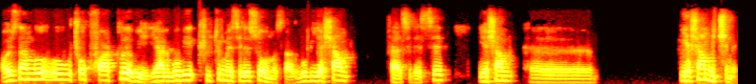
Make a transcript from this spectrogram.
O yüzden bu, bu, bu çok farklı bir, yani bu bir kültür meselesi olması lazım. Bu bir yaşam felsefesi, yaşam e, yaşam biçimi.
